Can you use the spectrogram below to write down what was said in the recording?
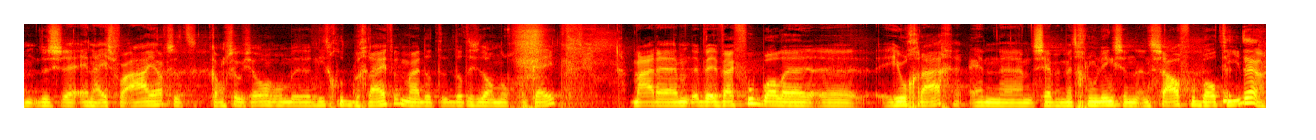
Dus, en hij is voor Ajax, dat kan ik sowieso niet goed begrijpen, maar dat, dat is dan nog oké. Maar eh, wij, voetballen eh, heel graag. En eh, ze hebben met GroenLinks een, een zaalvoetbalteam. Ja.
